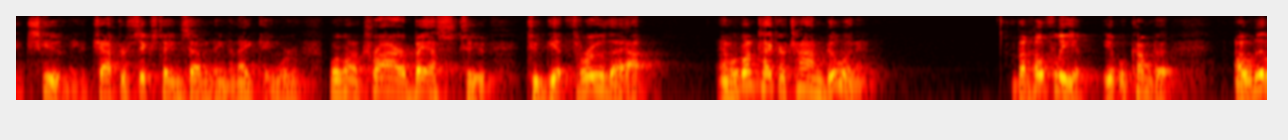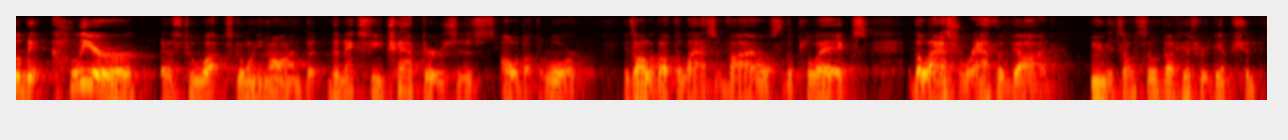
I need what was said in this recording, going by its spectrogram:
excuse me, chapter 16, 17, and 18. We're, we're going to try our best to, to get through that. And we're going to take our time doing it. But hopefully it will come to a little bit clearer as to what's going on. But the next few chapters is all about the war, is all about the last vials, the plagues, the last wrath of God. And it's also about his redemption.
